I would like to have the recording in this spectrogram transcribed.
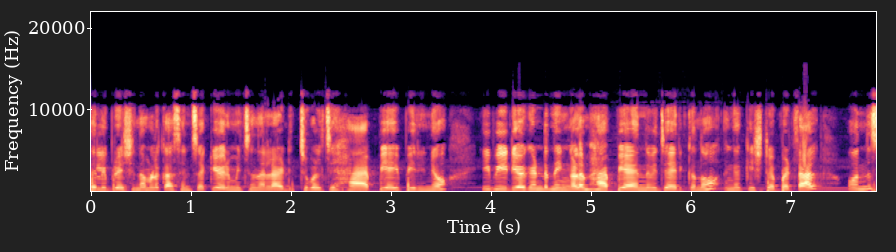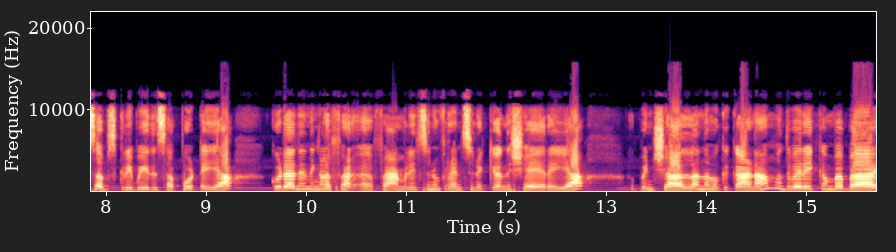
സെലിബ്രേഷൻ നമ്മൾ കസിൻസൊക്കെ ഒരുമിച്ച് നല്ല അടിച്ചു പൊളിച്ച് ഹാപ്പിയായി പിരിഞ്ഞു. ഈ വീഡിയോ കണ്ട് നിങ്ങളും ഹാപ്പി ആയെന്ന് വിചാരിക്കുന്നു. നിങ്ങൾക്ക് ഇഷ്ടപ്പെട്ടാൽ ഒന്ന് സബ്സ്ക്രൈബ് ചെയ്ത് സപ്പോർട്ട് ചെയ്യുക. കൂടാതെ നിങ്ങളെ ഫാമിലീസിനും ഫ്രണ്ട്സിനൊക്കെ ഒന്ന് ഷെയർ ചെയ്യുക. അപ്പോൾ ഇൻഷാല്ല നമുക്ക് കാണാം. അതുവരേക്കും ബൈ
